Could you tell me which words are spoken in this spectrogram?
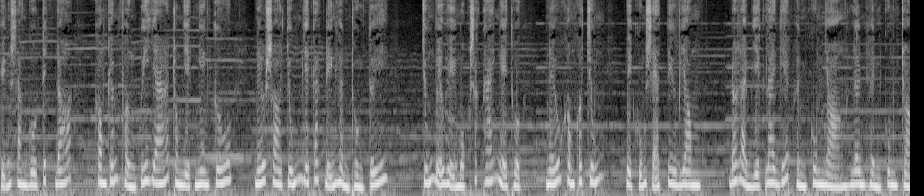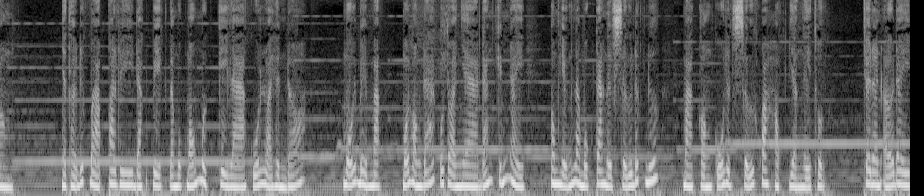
chuyển sang Gothic đó không kém phần quý giá trong việc nghiên cứu nếu so chúng với các điển hình thuần túy. Chúng biểu hiện một sắc thái nghệ thuật, nếu không có chúng thì cũng sẽ tiêu vong. Đó là việc lai ghép hình cung nhọn lên hình cung tròn. Nhà thờ Đức Bà Paris đặc biệt là một mẫu mực kỳ lạ của loại hình đó. Mỗi bề mặt Mỗi hòn đá của tòa nhà đáng kính này không những là một trang lịch sử đất nước mà còn của lịch sử khoa học và nghệ thuật. Cho nên ở đây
